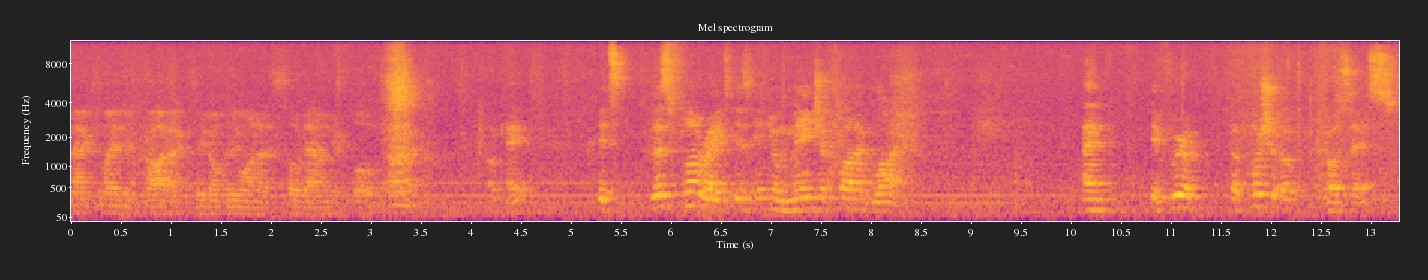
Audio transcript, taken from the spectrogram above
maximize your product, so you don't really want to slow down your flow. Okay? It's, this flow rate is in your major product line. And if we're a pusher of process,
